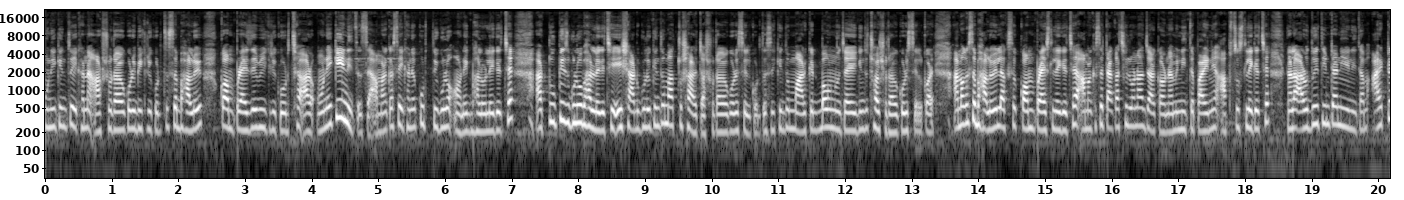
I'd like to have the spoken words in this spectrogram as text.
উনি কিন্তু এখানে আটশো টাকা করে বিক্রি করতেছে। ভালোই কম প্রাইসে বিক্রি করছে আর অনেকেই নিতেছে। আমার কাছে এখানে কুর্তিগুলো অনেক ভালো লেগেছে। আর টু পিসগুলো ভালো লেগেছে। এই শার্টগুলো কিন্তু মাত্র সাড়ে চারশো টাকা করে সেল করতেছে। কিন্তু মার্কেট বা অন্য জায়গায় কিন্তু ছয়শো টাকা করে সেল করে। আমার কাছে ভালোই লাগছে, কম প্রাইস লেগেছে। আমার কাছে টাকা ছিল না, যার কারণে আমি নিতে পারিনি, আফসোস লেগেছে। নাহলে আরও দুই, তিনটা নিয়ে নিতাম। আরেকটা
